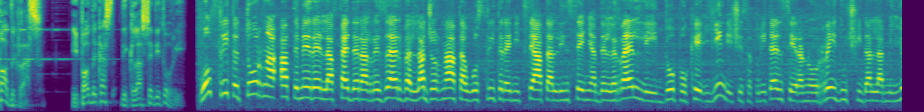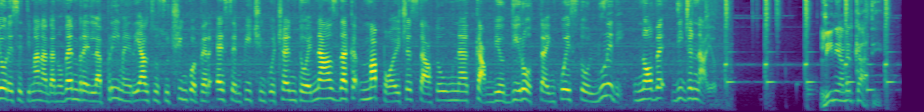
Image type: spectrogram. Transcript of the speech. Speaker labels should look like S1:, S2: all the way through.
S1: Podclass, i podcast di classe editori.
S2: Wall Street torna a temere la Federal Reserve. La giornata Wall Street era iniziata all'insegna del rally dopo che gli indici statunitensi erano reduci dalla migliore settimana da novembre, la prima in rialzo su 5 per SP 500 e Nasdaq, ma poi c'è stato un cambio di rotta in questo lunedì 9 di gennaio.
S1: Linea mercati.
